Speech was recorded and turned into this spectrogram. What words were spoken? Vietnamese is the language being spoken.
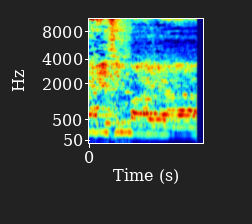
sau đây xin mời à,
